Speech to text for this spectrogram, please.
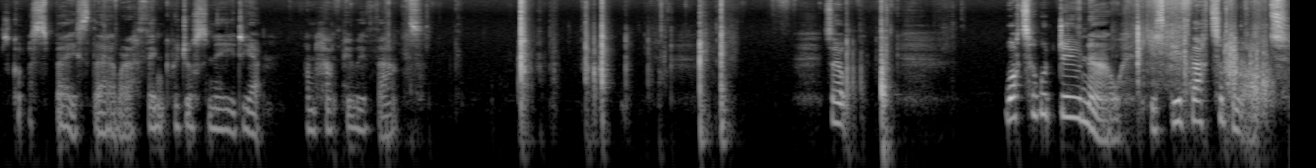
It's got a space there where I think we just need, yeah, I'm happy with that. So what I would do now is give that a blot.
